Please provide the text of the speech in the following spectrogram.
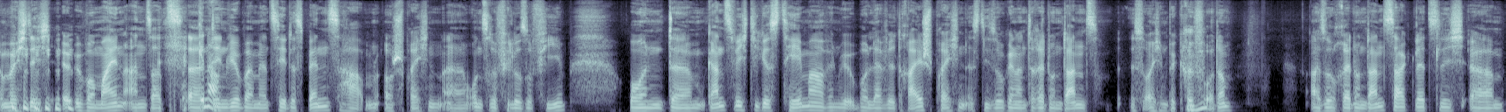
möchte ich äh, über meinen Ansatz, äh, genau. den wir bei Mercedes-Benz haben, aussprechen, äh, unsere Philosophie. Und ähm, ganz wichtiges Thema, wenn wir über Level 3 sprechen, ist die sogenannte Redundanz. Ist euch ein Begriff, mhm. oder? Also Redundanz sagt letztlich ähm,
